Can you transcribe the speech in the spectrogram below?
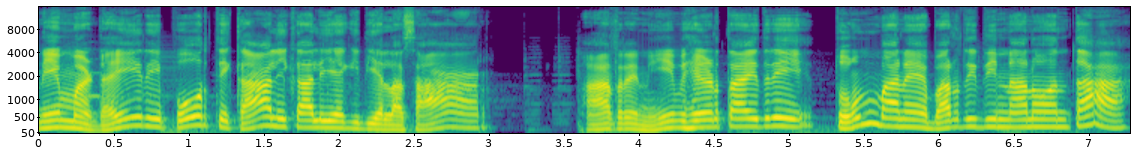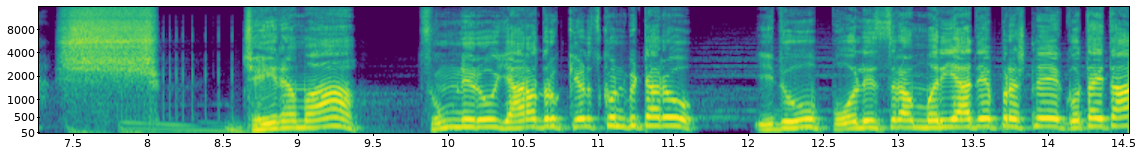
ನಿಮ್ಮ ಡೈರಿ ಪೂರ್ತಿ ಖಾಲಿ ಖಾಲಿಯಾಗಿದೆಯಲ್ಲ ಸಾರ್? ಆದರೆ ನೀವು ಹೇಳ್ತಾ ಇದ್ರಿ ತುಂಬಾನೇ ಬರ್ದಿದ್ದೀನಿ ನಾನು ಅಂತ. ಜೈರಮ್ಮ ಸುಮ್ನಿರು ಯಾರಾದ್ರೂ ಕೇಳಿಸ್ಕೊಂಡ್ ಬಿಟ್ಟಾರು. ಇದು ಪೊಲೀಸರ ಮರ್ಯಾದೆ ಪ್ರಶ್ನೆ ಗೊತ್ತಾಯ್ತಾ?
